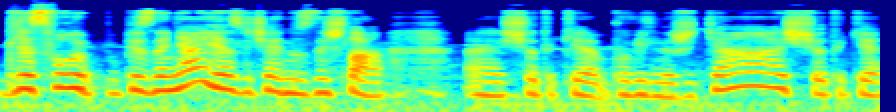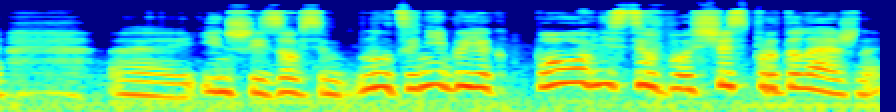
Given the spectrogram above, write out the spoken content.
для свого пізнання я, звичайно, знайшла, що таке повільне життя, що таке інший зовсім. Ну, це ніби як повністю щось протилежне.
